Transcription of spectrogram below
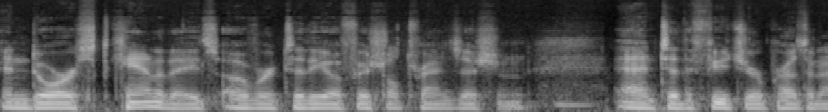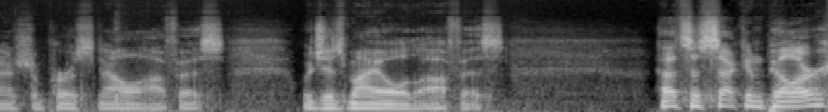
endorsed candidates over to the official transition and to the future presidential personnel office, which is my old office. That's the second pillar.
